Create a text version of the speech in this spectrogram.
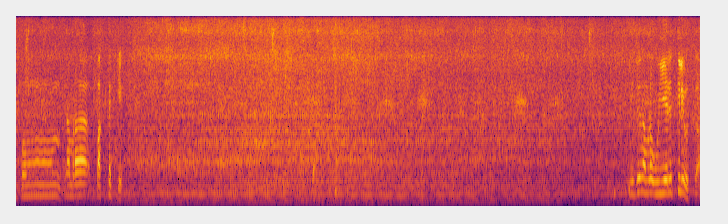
ഇപ്പം നമ്മുടെ ബക്കറ്റ് ഇത് നമ്മൾ ഉയരത്തിൽ വെക്കുക.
